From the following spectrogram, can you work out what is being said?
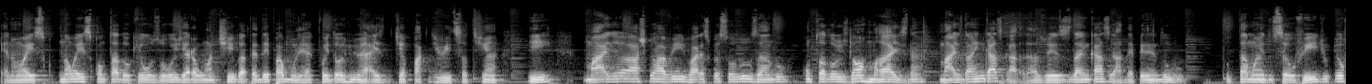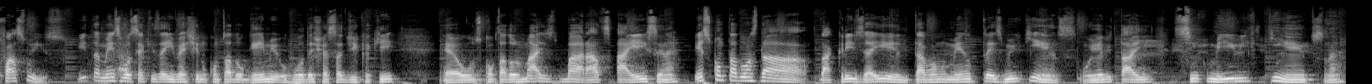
É, não, é esse, não é esse computador que eu uso hoje, era um antigo, até dei pra mulher, que foi dois mil reais, não tinha placa de vídeo, só tinha i. Mas eu acho que eu já vi várias pessoas usando computadores normais, né? Mas dá engasgada, às vezes dá engasgada, dependendo do, o tamanho do seu vídeo, eu faço isso. E também se você quiser investir no computador game, eu vou deixar essa dica aqui, é os computadores mais baratos, a Acer, né? Esse computador antes da, da crise aí, ele tava no menos 3.500, hoje ele tá aí 5.500, né?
